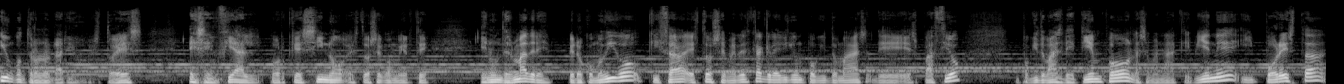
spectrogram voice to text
y un control horario. Esto es esencial, porque si no, esto se convierte en un desmadre. Pero como digo, quizá esto se merezca que le dedique un poquito más de espacio, un poquito más de tiempo la semana que viene y por esta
